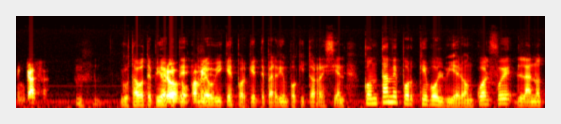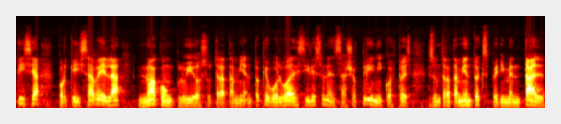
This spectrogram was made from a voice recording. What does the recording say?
en, casa. Gustavo, te pido que te reubiques porque te perdí un poquito recién. Contame por qué volvieron, cuál fue la noticia, porque Isabela no ha concluido su tratamiento, que vuelvo a decir es un ensayo clínico, esto es, es un tratamiento experimental,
